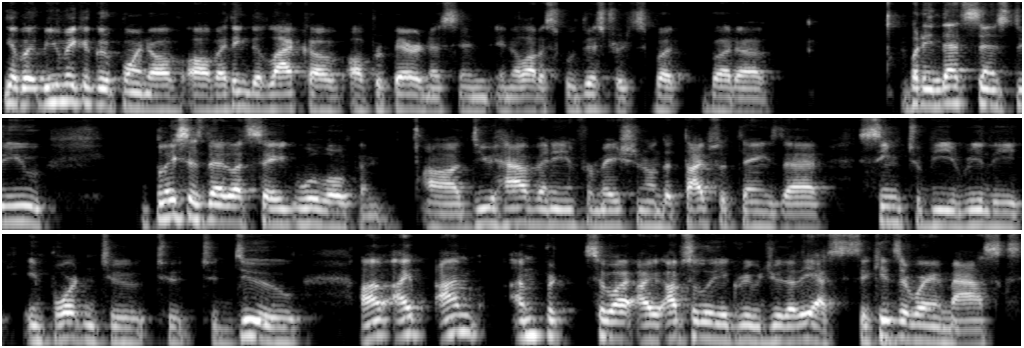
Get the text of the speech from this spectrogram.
Yeah, but you make a good point of, of I think the lack of, of preparedness in, in a lot of school districts. But but uh, but in that sense, do you places that let's say will open? Uh, do you have any information on the types of things that seem to be really important to to to do? I, I am I'm, I'm so I, I absolutely agree with you that yes, the kids are wearing masks.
